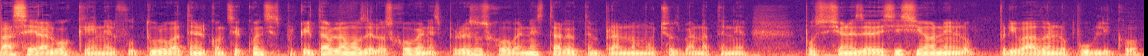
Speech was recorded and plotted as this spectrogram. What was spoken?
va, a ser algo que en el futuro va a tener consecuencias, porque ahorita hablamos de los jóvenes, pero esos jóvenes tarde o temprano muchos van a tener posiciones de decisión en lo privado, en lo público,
